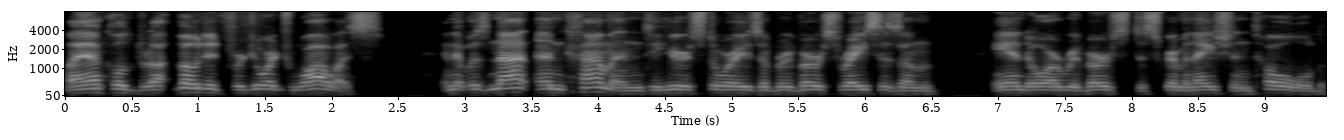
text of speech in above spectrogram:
My uncle voted for George Wallace, and it was not uncommon to hear stories of reverse racism and or reverse discrimination told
